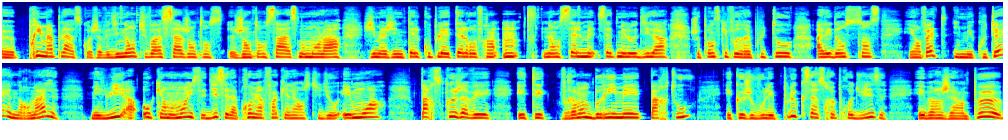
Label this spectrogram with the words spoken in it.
euh, pris ma place. quoi. J'avais dit non, tu vois, ça, j'entends, ça à ce moment-là. J'imagine tel couplet, tel refrain. Hum, non, cette mélodie-là, je pense qu'il faudrait plutôt aller dans ce sens. Et en fait, il m'écoutait, normal, mais lui, à aucun moment, il s'est dit c'est la première fois qu'elle est en studio. Et moi, parce que j'avais été vraiment brimée partout et que je voulais plus que ça se reproduise, eh ben j'ai un peu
